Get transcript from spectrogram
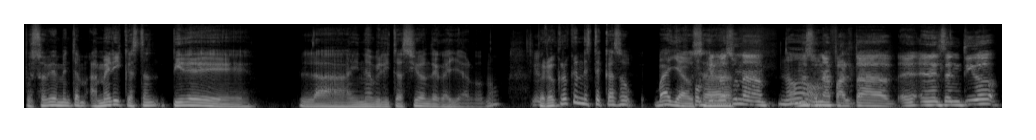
pues obviamente América pide la inhabilitación de Gallardo, ¿no? Sí. Pero creo que en este caso, vaya, o Porque sea. no es una no. no. es una falta eh, en el sentido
